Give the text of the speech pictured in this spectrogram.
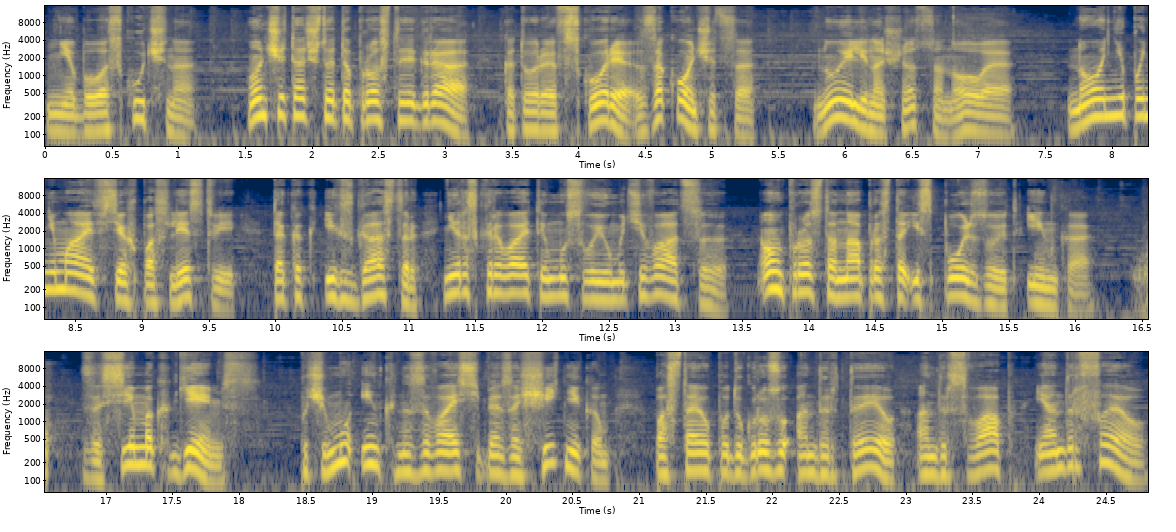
не было скучно. Он считает, что это просто игра, которая вскоре закончится, ну или начнется новая. Но он не понимает всех последствий, так как Иксгастер не раскрывает ему свою мотивацию. Он просто-напросто использует Инка. Simac Games. Почему Инк, называя себя защитником, поставил под угрозу Undertale, Underswap и Underfell?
